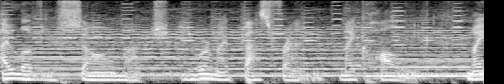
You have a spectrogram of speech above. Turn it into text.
I love you so much. You are my best friend, my colleague, my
